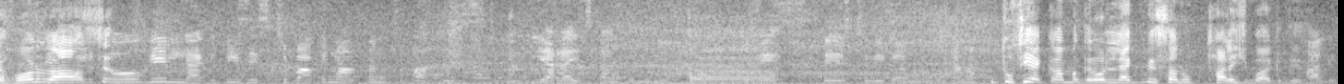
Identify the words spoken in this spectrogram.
ਤੇ ਹੁਣ ਰਾਸ ਹੋਗੇ ਲੈਗ ਪੀਸ ਇਸ ਚ ਪਾ ਕੇ ਨਾਲ ਤੁਹਾਨੂੰ ਚਪਾਤੀ ਇਸ ਜਾਂ ਰਾਈਸ ਕਰ ਦਿੰਦੀ ਆ ਤੁਸੀਂ ਟੇਸਟ ਵੀ ਕਰ ਲਓਗੇ ਹਨਾ? ਤੁਸੀਂ ਇੱਕ ਕੰਮ ਕਰੋ ਲੈਗ ਪੀਸ ਸਾਨੂੰ ਥਾਲੀ 'ਚ ਪਾ ਕੇ ਦੇ ਦਿਓ। ਖਾਲੀ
